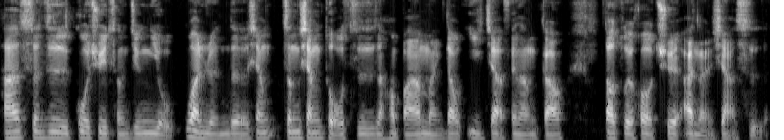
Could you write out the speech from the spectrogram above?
它甚至过去曾经有万人的相争相投资，然后把它买到溢价非常高，到最后却黯然下市。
